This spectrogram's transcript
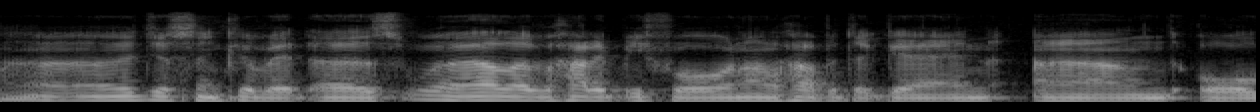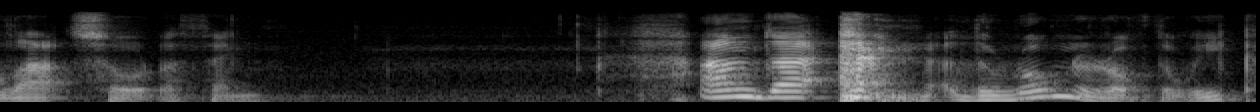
uh, I just think of it as, well, I've had it before and I'll have it again, and all that sort of thing. And uh, the Rona of the week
